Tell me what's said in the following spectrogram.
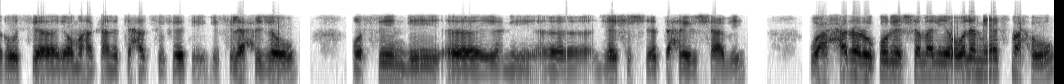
روسيا يومها كان الاتحاد السوفيتي بسلاح الجو والصين ب يعني جيش التحرير الشعبي. وحرروا كوريا الشمالية ولم يسمحوا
